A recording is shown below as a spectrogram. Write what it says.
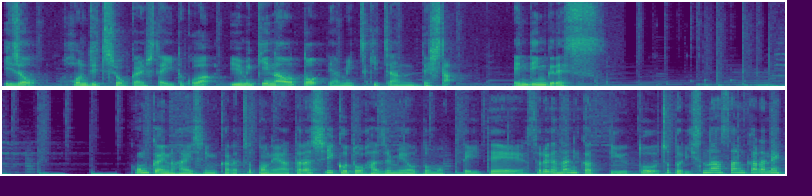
以上、本日紹介したいいとこは、弓木奈緒とやみつきちゃんでした。エンディングです。今回の配信からちょっとね、新しいことを始めようと思っていて、それが何かっていうと、ちょっとリスナーさんからね、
